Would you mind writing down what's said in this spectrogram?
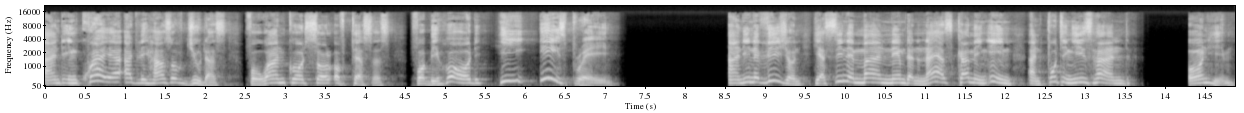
and inquire at the house of Judas for one called Saul of Tarsus for behold, he is praying. And in a vision, he has seen a man named Ananias coming in and putting his hand on him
